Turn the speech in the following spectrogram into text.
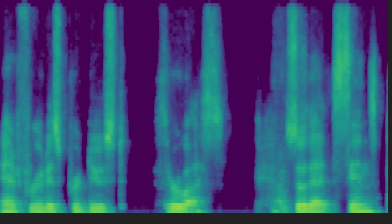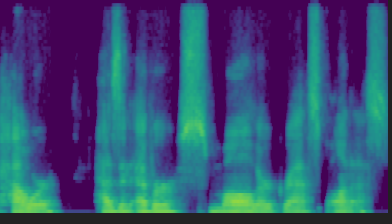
and fruit is produced through us, so that sin's power has an ever smaller grasp on us,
